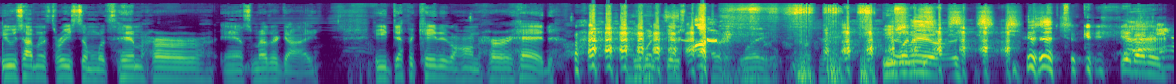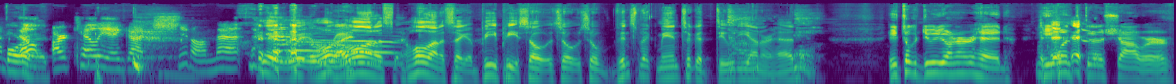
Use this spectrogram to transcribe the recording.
he was having a threesome with him, her, and some other guy. He defecated on her head. He went to get his, Wait, he went Took his shit on her Damn, El- forehead. R. Kelly ain't got shit on that. Wait, wait, hold, Right? hold on a se- hold on a second. BP. So so so Vince McMahon took a duty on her head. He took a duty on her head. He went to the shower.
